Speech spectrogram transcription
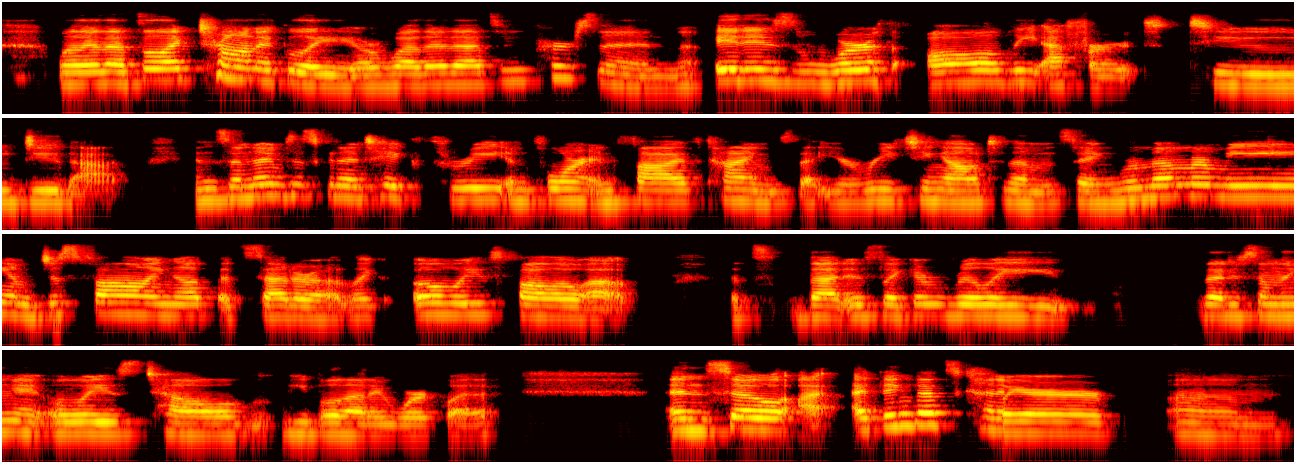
whether that's electronically or whether that's in person. It is worth all the effort to do that. And sometimes it's going to take three and four and five times that you're reaching out to them and saying, "Remember me? I'm just following up, etc." Like always follow up. That's that is like a really that is something I always tell people that I work with. And so I, I think that's kind of where um,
